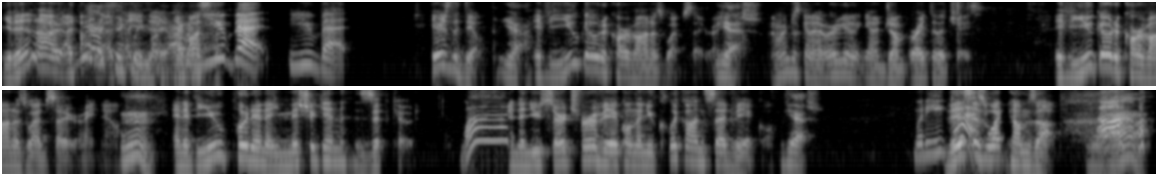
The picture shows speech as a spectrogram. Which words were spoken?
You didn't? I, I thought, Yeah, I I think thought we you might. did. I You must have. you bet. You bet. Here's the deal. Yeah. If you go to Carvana's website, right? Yes. And we're just gonna we're gonna, gonna jump right to the chase. If you go to Carvana's website right now, Mm, and if you put in a Michigan zip code, What? And then you search for a vehicle, and then you click on said vehicle, yes. What do you this get? is what comes up. Wow.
